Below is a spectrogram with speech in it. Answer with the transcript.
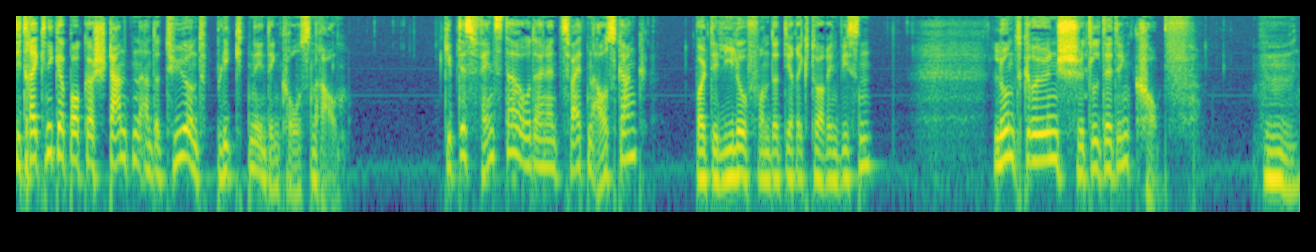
Die drei Knickerbocker standen an der Tür und blickten in den großen Raum. Gibt es Fenster oder einen zweiten Ausgang? wollte Lilo von der Direktorin wissen. Lundgrün schüttelte den Kopf. Hm,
